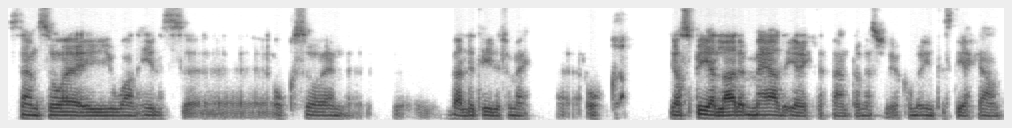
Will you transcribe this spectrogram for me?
sen så är Johan Hills eh, också en eh, väldigt tidig för mig. Och jag spelar med Erik Defentum. Jag kommer inte steka han.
